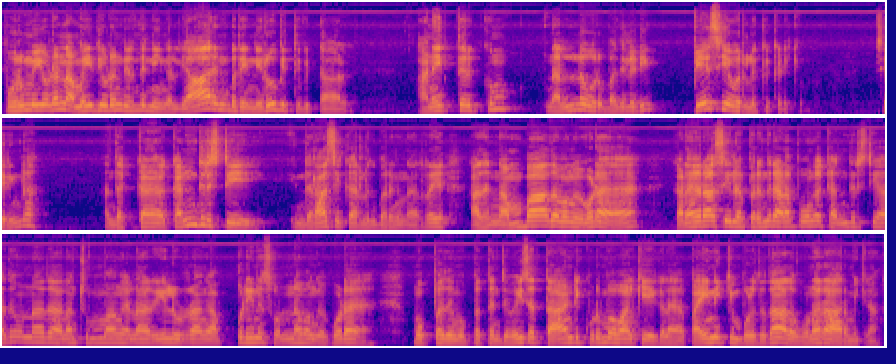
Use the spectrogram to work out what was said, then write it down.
பொறுமையுடன் அமைதியுடன் இருந்து நீங்கள் யார் என்பதை நிரூபித்து விட்டால் அனைத்திற்கும் நல்ல ஒரு பதிலடி பேசியவர்களுக்கு கிடைக்கும். சரிங்களா? அந்த க கண் திருஷ்டி இந்த ராசிக்காரர்களுக்கு பாருங்கள் நிறைய அதை நம்பாதவங்க கூட கடகராசியில் பிறந்துட்டு அனுப்புவாங்க கண் திருஷ்டி அதுவும் ஒன்றாது அதெல்லாம் சும்மாங்க எல்லாம் ரீல் விடுறாங்க அப்படின்னு சொன்னவங்க கூட முப்பது முப்பத்தஞ்சு வயசை தாண்டி குடும்ப வாழ்க்கைகளை பயணிக்கும் பொழுது தான் அதை உணர ஆரம்பிக்கிறாங்க.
